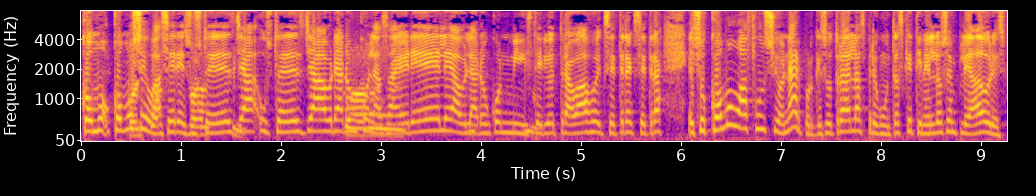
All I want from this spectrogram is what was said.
¿Cómo, cómo se va a hacer eso? Ustedes ya, ustedes ya hablaron con las ARL, hablaron con el Ministerio de Trabajo, etcétera, etcétera. ¿Eso cómo va a funcionar? Porque es otra de las preguntas que tienen los empleadores.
